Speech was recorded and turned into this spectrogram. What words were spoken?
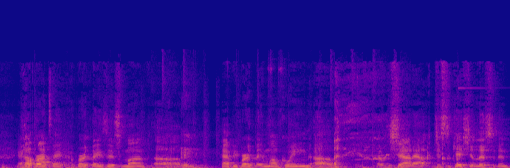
and her birthday, her birthday's this month. Uh, happy birthday, Mom Queen. Uh, that was a shout out, just in case you're listening.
